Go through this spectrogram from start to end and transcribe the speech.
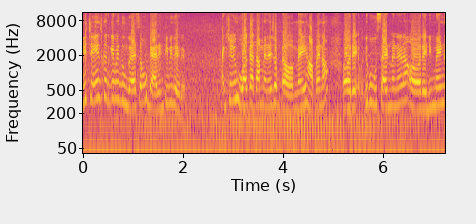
ये चेंज करके भी दूँगा, ऐसा वो गारंटी भी दे रहे हैं। एक्चुअली हुआ क्या था? मैंने जब अ, मैं यहाँ पे ना देखो उस साइड मैंने ना रेडीमेड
